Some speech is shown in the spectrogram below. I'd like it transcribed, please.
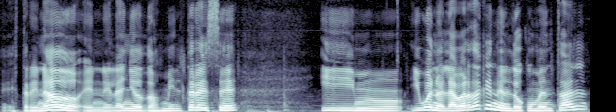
estrenado en el año 2013 Mm, y, bueno, la verdad que en el documental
